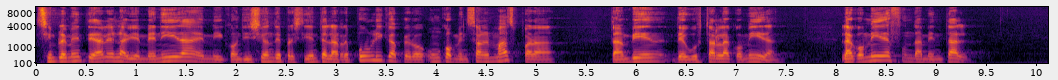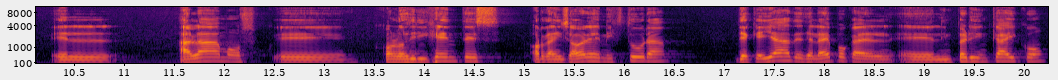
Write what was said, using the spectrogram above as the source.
simplemente darles la bienvenida en mi condición de presidente de la República, pero un comensal más para también degustar la comida. La comida es fundamental. Hablábamos eh, con los dirigentes, organizadores de mixtura, de que ya desde la época del imperio incaico,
